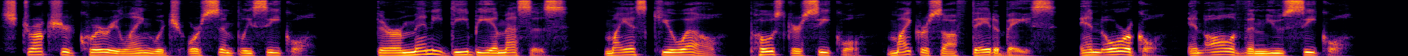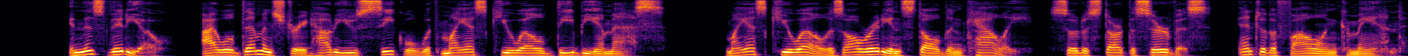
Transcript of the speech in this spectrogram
Structured Query Language or simply SQL. There are many DBMSs, MySQL, PostgreSQL, Microsoft Database, and Oracle, and all of them use SQL. In this video, I will demonstrate how to use SQL with MySQL DBMS. MySQL is already installed in Kali, so to start the service, enter the following command.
